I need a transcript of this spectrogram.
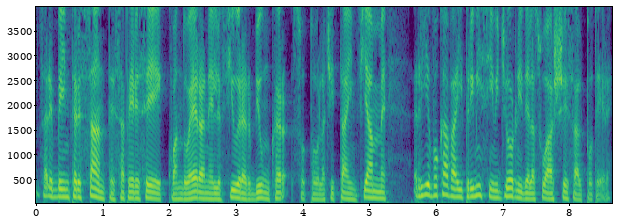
Sarebbe interessante sapere se, quando era nel Führerbunker, sotto la città in fiamme, rievocava i primissimi giorni della sua ascesa al potere.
